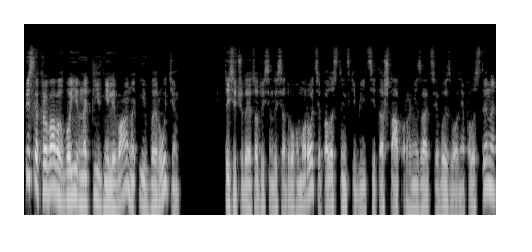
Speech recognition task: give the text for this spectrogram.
Після кривавих боїв на півдні Лівану і в Бейруті в 1982 році палестинські бійці та штаб Організації визволення Палестини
